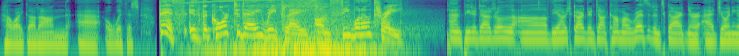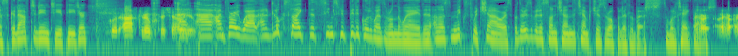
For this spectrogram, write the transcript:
how I got on uh, with it. This is the Cork Today replay on C103. And Peter Dowdall of the IrishGardener.com, our resident gardener, uh, joining us. Good afternoon to you, Peter. Good afternoon, Patricia. How are Uh, you? uh, I'm very well, and it looks like there seems to be a bit of good weather on the way. The, and it's mixed with showers, but there is a bit of sunshine. The temperatures are up a little bit, so we'll take I that. I heard- I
